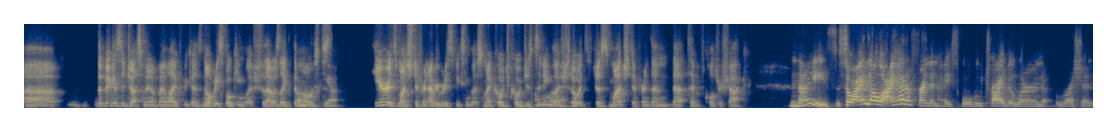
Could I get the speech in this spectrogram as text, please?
uh, the biggest adjustment of my life because nobody spoke english so that was like the oh, most yeah here it's much different everybody speaks english my coach coaches in oh, english wow. so it's just much different than that type of culture shock Nice. So I know I had a friend in high school who tried to learn Russian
